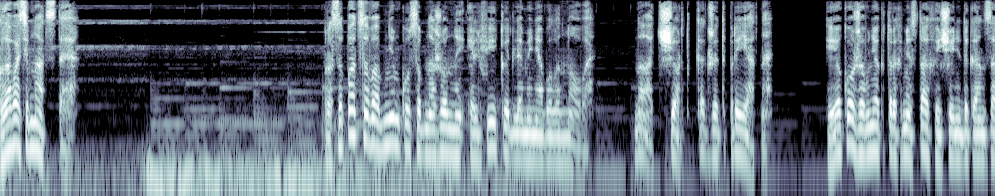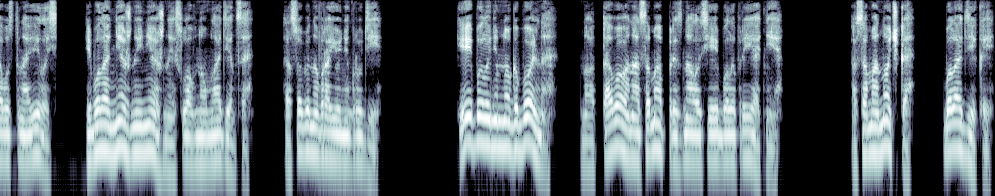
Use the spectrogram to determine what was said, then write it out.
Глава 17. Просыпаться в обнимку с обнаженной эльфийкой для меня было ново. Но, черт, как же это приятно. Ее кожа в некоторых местах еще не до конца восстановилась и была нежной-нежной, словно у младенца, особенно в районе груди. Ей было немного больно, но оттого она сама призналась, ей было приятнее. А сама ночка была дикой.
